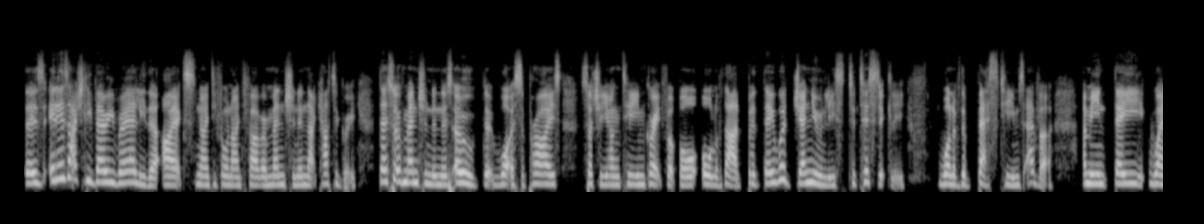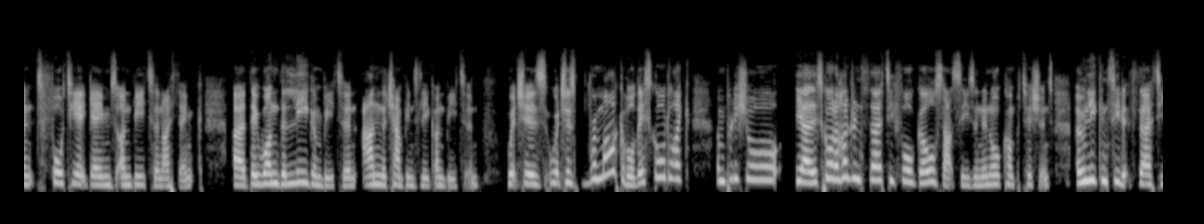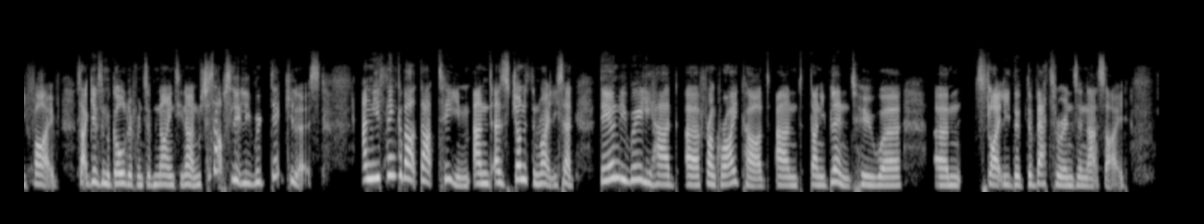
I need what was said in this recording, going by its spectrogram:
is it is actually very rarely that Ajax 94 95 are mentioned in that category. They're sort of mentioned in this, oh, what a surprise, such a young team, great football, all of that. But they were genuinely statistically one of the best teams ever. I mean, they went 48 games unbeaten, I think. Uh, they won the league unbeaten and the Champions League unbeaten which is which is remarkable. They scored like I'm pretty sure yeah, they scored 134 goals that season in all competitions, only conceded 35. So that gives them a goal difference of 99, which is absolutely ridiculous. And you think about that team, and as Jonathan rightly said, they only really had uh, Frank Rijkaard and Danny Blind, who were um, slightly the, the veterans in that side.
